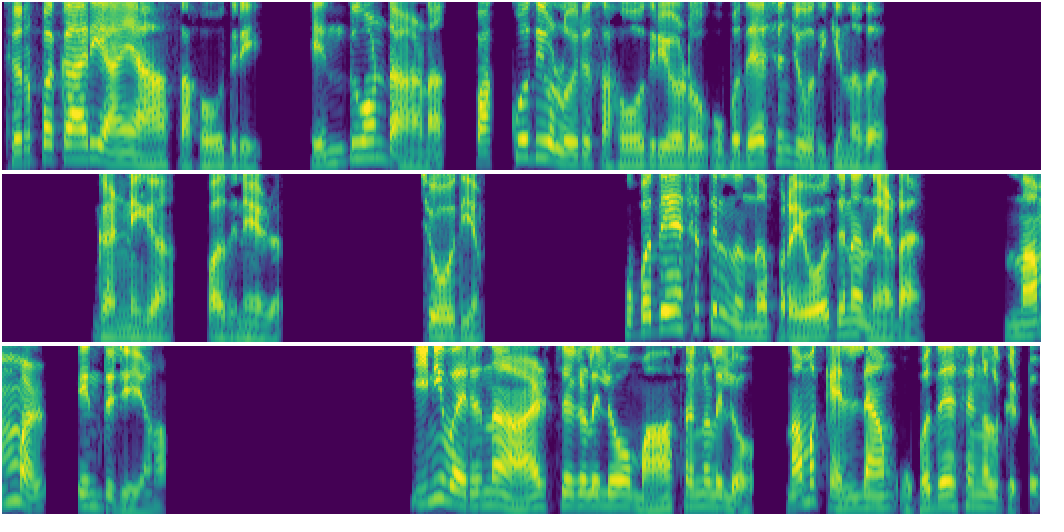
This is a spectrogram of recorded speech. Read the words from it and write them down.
ചെറുപ്പക്കാരിയായ ആ സഹോദരി എന്തുകൊണ്ടാണ് പക്വതയുള്ള ഒരു സഹോദരിയോട് ഉപദേശം ചോദിക്കുന്നത്? ഖണ്ണിക പതിനേഴ്. ചോദ്യം. ഉപദേശത്തിൽ നിന്ന് പ്രയോജനം നേടാൻ നമ്മൾ എന്തു ചെയ്യണം? ഇനി വരുന്ന ആഴ്ചകളിലോ മാസങ്ങളിലോ നമുക്കെല്ലാം ഉപദേശങ്ങൾ കിട്ടും.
